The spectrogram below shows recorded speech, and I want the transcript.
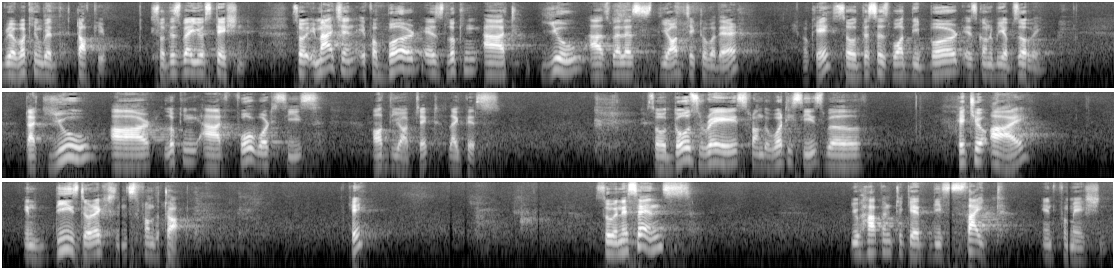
we are working with top view. So, this is where you are stationed. So, imagine if a bird is looking at you as well as the object over there. Okay. So, this is what the bird is going to be observing that you are looking at four vertices of the object like this. So, those rays from the vertices will hit your eye in these directions from the top. Okay. So, in a sense you happen to get the sight information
